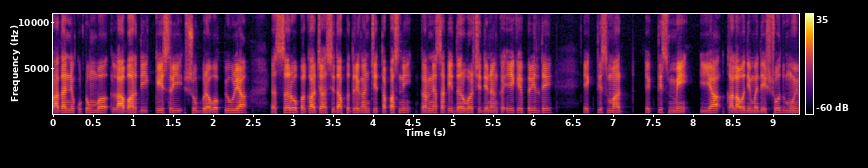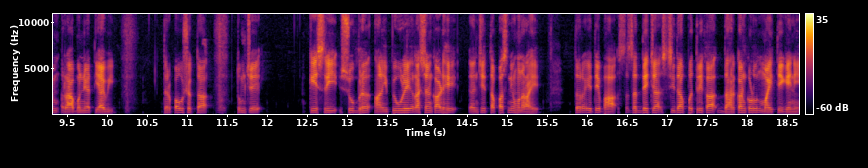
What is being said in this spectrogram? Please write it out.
प्राधान्य कुटुंब लाभार्थी केसरी शुभ्र व पिवळ्या या सर्व प्रकारच्या शिधापत्रिकांची तपासणी करण्यासाठी दरवर्षी दिनांक एक एप्रिल ते एकतीस मार्च एकतीस मे या कालावधीमध्ये शोध मोहीम राबवण्यात यावी. तर पाहू शकता तुमचे केसरी शुभ्र आणि पिवळे राशन कार्ड हे त्यांची तपासणी होणार आहे. तर येथे पहा सध्याच्या शिधापत्रिका धारकांकडून माहिती घेणे.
